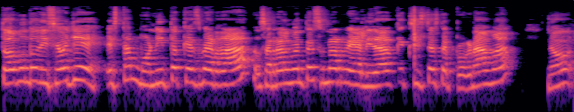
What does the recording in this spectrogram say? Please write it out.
todo el mundo dice, oye, es tan bonito que es verdad, o sea, realmente es una realidad que existe este programa, ¿no?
